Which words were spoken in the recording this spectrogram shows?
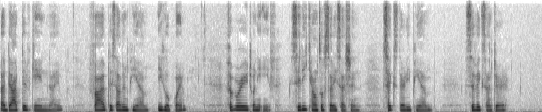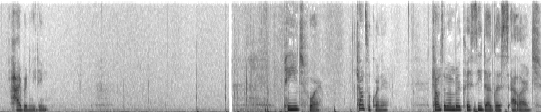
adaptive game night, 5 to 7 p.m. Eagle Point. February 28th, city council study session, 6:30 p.m. Civic Center, hybrid meeting. Page 4. Council Corner. Councilmember Kristi Douglas at large.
